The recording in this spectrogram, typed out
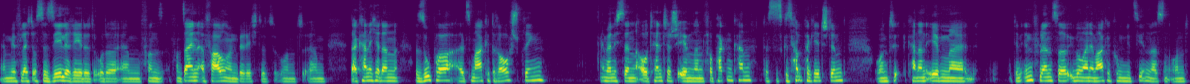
äh, mir vielleicht aus der Seele redet oder ähm, von, von seinen Erfahrungen berichtet. Und ähm, da kann ich ja dann super als Marke draufspringen wenn ich es dann authentisch eben dann verpacken kann, dass das Gesamtpaket stimmt und kann dann eben äh, den Influencer über meine Marke kommunizieren lassen und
